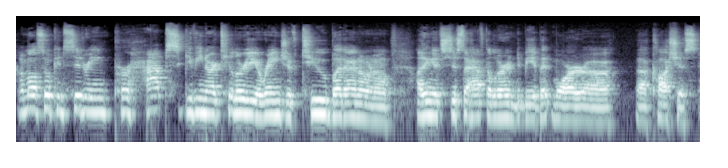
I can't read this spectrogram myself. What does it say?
I'm also considering perhaps giving artillery a range of two, but I don't know. I think it's just I have to learn to be a bit more uh, uh, cautious.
